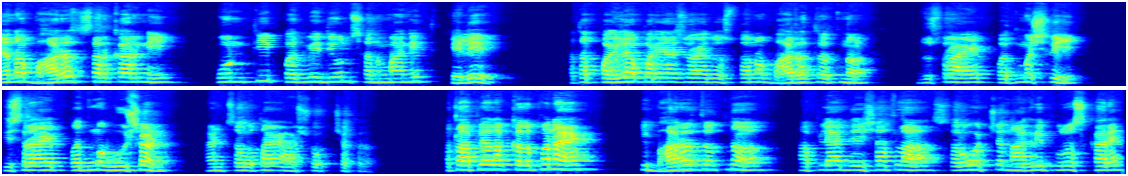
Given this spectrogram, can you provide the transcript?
यांना भारत सरकारने कोणती पदवी देऊन सन्मानित केले? आता पहिला पर्याय जो आहे दोस्तांनो भारतरत्न दुसरा आहे पद्मश्री तिसरा आहे पद्मभूषण आणि चौथा आहे अशोक चक्र. आता आपल्याला कल्पना आहे की भारतरत्न आपल्या देशातला सर्वोच्च नागरी पुरस्कार आहे.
